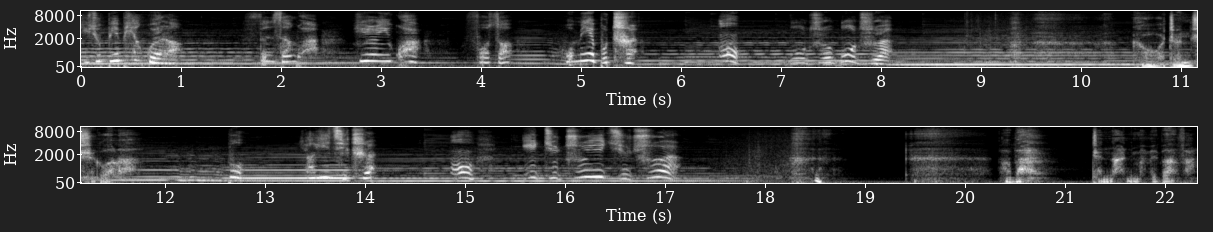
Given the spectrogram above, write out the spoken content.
你就别骗鬼了，分三块，一人一块，否则我们也不吃。嗯，不吃不吃。可我真吃过了。不要一起吃。嗯，一起吃，一起吃。好吧，真拿你们没办法。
